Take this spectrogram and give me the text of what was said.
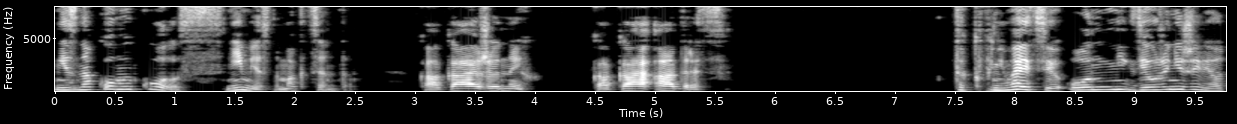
незнакомый голос с неместным акцентом. «Какая жених? Какая адрес?» «Так, понимаете, он нигде уже не живет.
